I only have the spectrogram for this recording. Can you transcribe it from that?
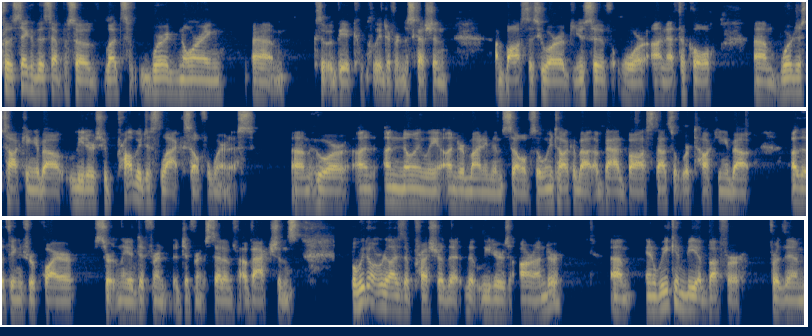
for the sake of this episode let's we're ignoring because um, it would be a completely different discussion uh, bosses who are abusive or unethical. Um, we're just talking about leaders who probably just lack self-awareness um, who are un- unknowingly undermining themselves. So when we talk about a bad boss that's what we're talking about. Other things require certainly a different a different set of, of actions. But we don't realize the pressure that, that leaders are under. Um, and we can be a buffer for them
